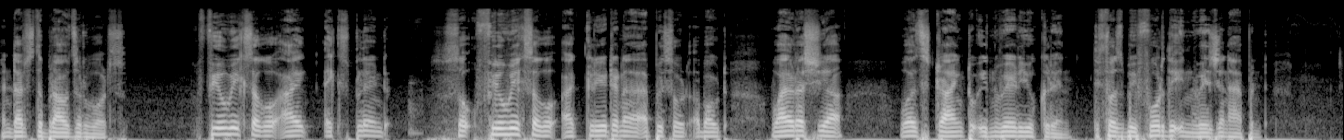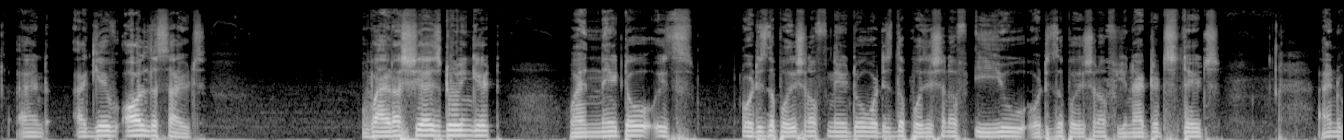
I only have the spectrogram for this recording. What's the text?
and that's the browser wars few weeks ago I explained so few weeks ago I created an episode about why Russia was trying to invade Ukraine. This was before the invasion happened. And I gave all the sides. Why Russia is doing it, why NATO is what is the position of NATO, what is the position of EU, what is the position of United States and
